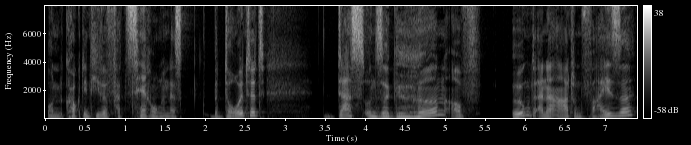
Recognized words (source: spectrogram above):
und kognitive Verzerrungen. Das bedeutet, dass unser Gehirn auf irgendeine Art und Weise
